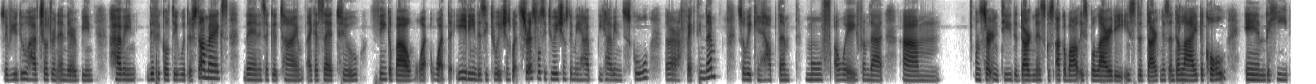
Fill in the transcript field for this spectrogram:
So if you do have children and they're been having difficulty with their stomachs, then it's a good time, like I said, to think about what what they're eating, the situations, what stressful situations they may have be having in school that are affecting them, so we can help them move away from that um, uncertainty, the darkness, because Akabal is polarity, is the darkness and the light, the cold and the heat.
